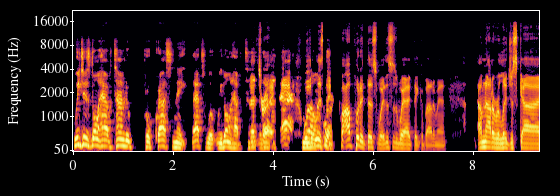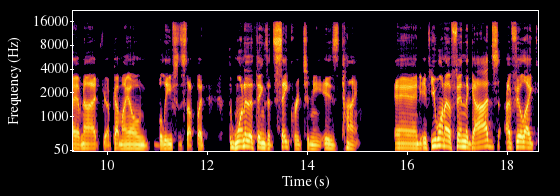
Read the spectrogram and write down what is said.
we just don't have time to procrastinate. That's what we don't have time. That's right. That, well, listen, work. I'll put it this way. This is the way I think about it, man. I'm not a religious guy. I'm not. I've got my own beliefs and stuff, but one of the things that's sacred to me is time. And if you want to offend the gods, I feel like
